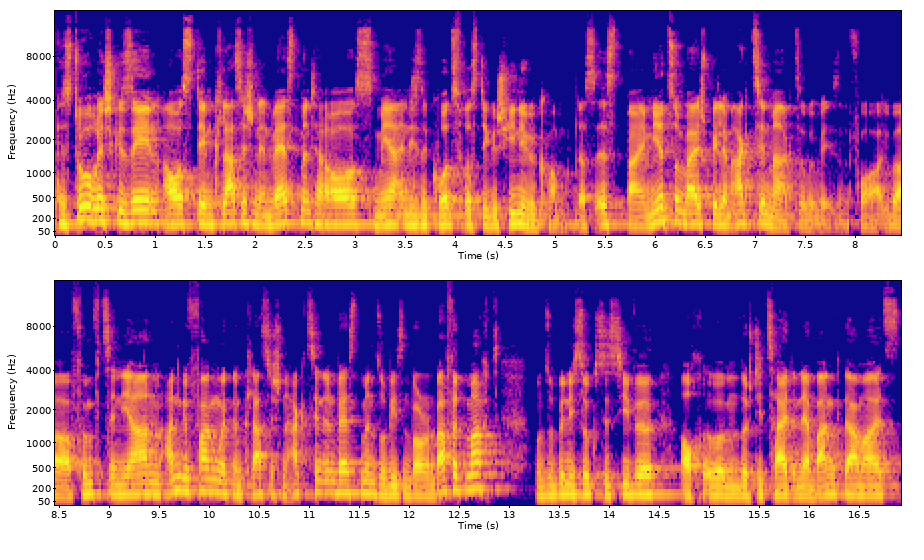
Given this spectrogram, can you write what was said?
historisch gesehen aus dem klassischen Investment heraus mehr in diese kurzfristige Schiene gekommen. Das ist bei mir zum Beispiel im Aktienmarkt so gewesen. Vor über 15 Jahren angefangen mit einem klassischen Aktieninvestment, so wie es ein Warren Buffett macht. Und so bin ich sukzessive auch ähm, durch die Zeit in der Bank damals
